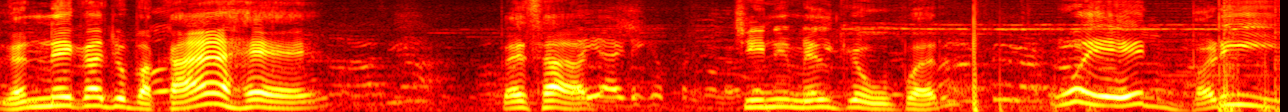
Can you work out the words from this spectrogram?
गन्ने का जो बकाया है पैसा चीनी मिल के ऊपर, वो एक बड़ी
